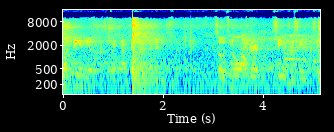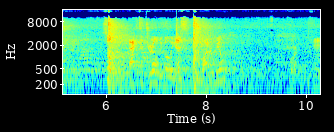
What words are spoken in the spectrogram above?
one thing and the other person's gonna counter that, and then you switch. So it's no longer same for same for same. thing. So back to drill, we go like this. Water wheel. Four. Hmm.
